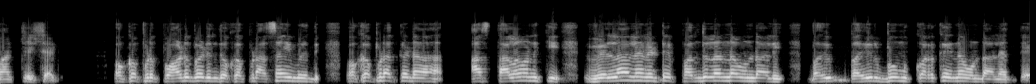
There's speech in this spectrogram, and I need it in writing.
మార్చేశాడు. ఒకప్పుడు పాడుబడింది ఒకప్పుడు అసహ్యమైంది ఒకప్పుడు అక్కడ ఆ స్థలానికి వెళ్ళాలనంటే పందులన్నా ఉండాలి బహి బహిర్భూమి కొరకైనా ఉండాలి అంతే.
